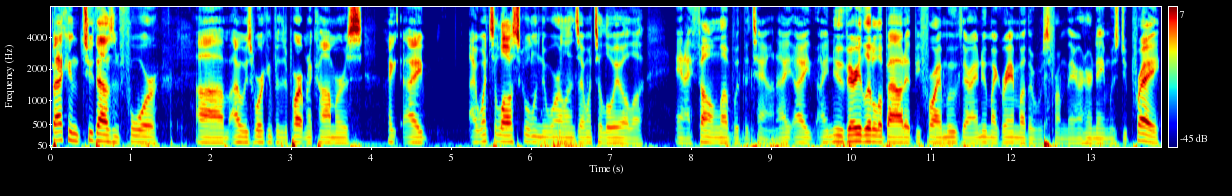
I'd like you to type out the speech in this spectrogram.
back in 2004. Um, I was working for the Department of Commerce. I, I, I went to law school in New Orleans. I went to Loyola, and I fell in love with the town. I, I, I knew very little about it before I moved there. I knew my grandmother was from there, and her name was Dupre.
